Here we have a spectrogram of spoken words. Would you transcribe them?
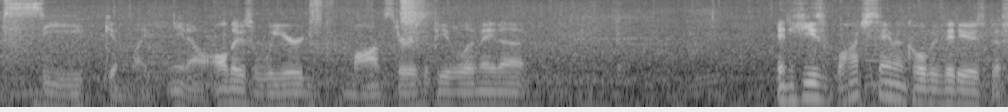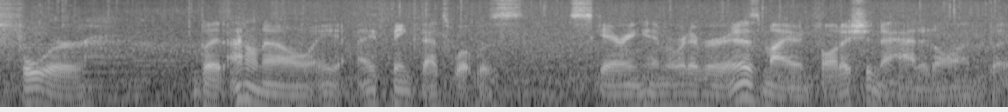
Seek and like you know all those weird monsters that people have made up. And he's watched Sam and Colby videos before, but I don't know. I, I think that's what was scaring him or whatever. And it's my own fault. I shouldn't have had it on, but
